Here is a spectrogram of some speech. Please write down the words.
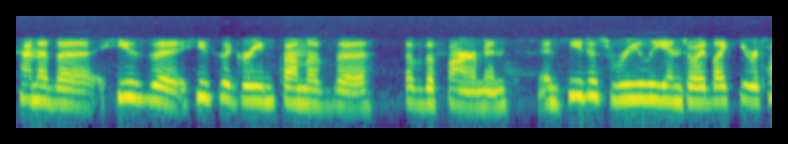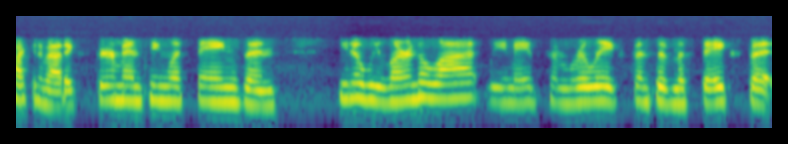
kind of the he's the he's the green thumb of the of the farm and and he just really enjoyed like you were talking about experimenting with things. And you know we learned a lot. We made some really expensive mistakes but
